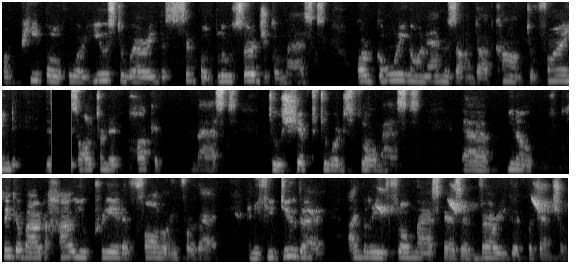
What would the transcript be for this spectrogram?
from people who are used to wearing the simple blue surgical masks or going on Amazon.com to find this alternate pocket masks to shift towards flow masks. Uh, you know, think about how you create a following for that. And if you do that, I believe Flow Mask has a very good potential.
